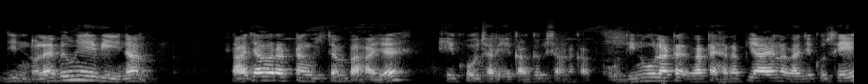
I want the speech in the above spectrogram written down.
ඉදින් නොලැබුණේ වීනම් රාජවරට්ටං විචම් පහය ඒකෝචරේ කග්ග විසානකක්කෝ දිනූලට රට හැරපියා යන රජ කුසේ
